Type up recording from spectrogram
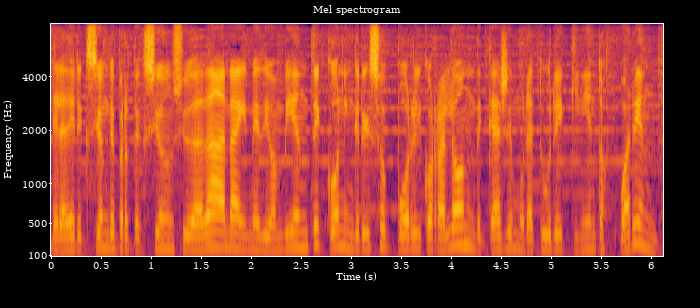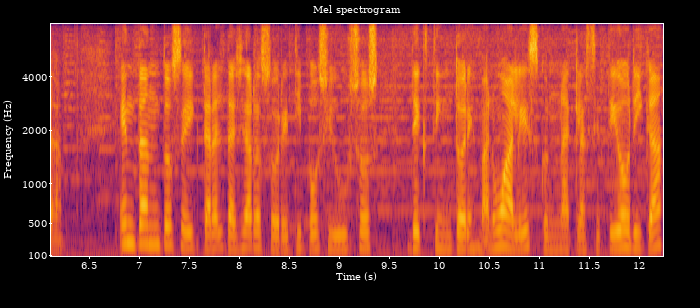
de la Dirección de Protección Ciudadana y Medio Ambiente con ingreso por el Corralón de calle Murature 540. En tanto, se dictará el taller sobre tipos y usos de extintores manuales con una clase teórica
